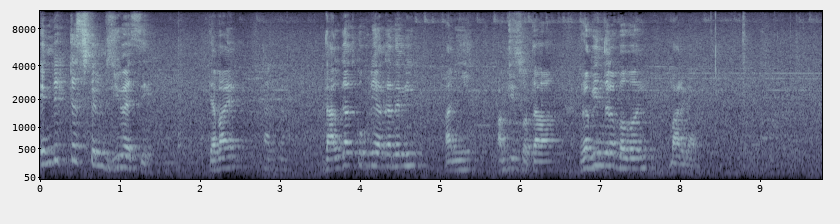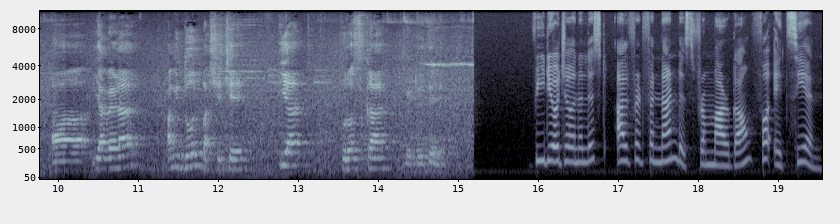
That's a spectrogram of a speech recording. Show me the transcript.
Indictus films U S A त्या भायर दालगात कोंकणी अकादमी आनी आमची स्वता रविंद्र भवन मार्गांव ह्या वेळार आमी दोन भाशेचे तियात्र पुरस्कार भेटयतले Video journalist Alfred Fernandez from Margao for HCN.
